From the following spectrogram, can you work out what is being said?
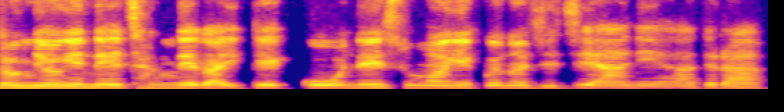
정령이 내 장래가 있겠고 내 소망이 끊어지지 아니하더라.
